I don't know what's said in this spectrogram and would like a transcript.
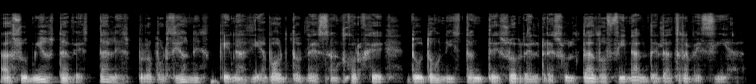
asumió esta vez tales proporciones que nadie a bordo de San Jorge dudó un instante sobre el resultado final de la travesía.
